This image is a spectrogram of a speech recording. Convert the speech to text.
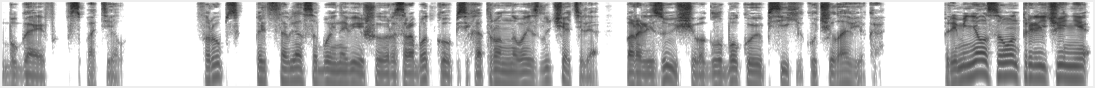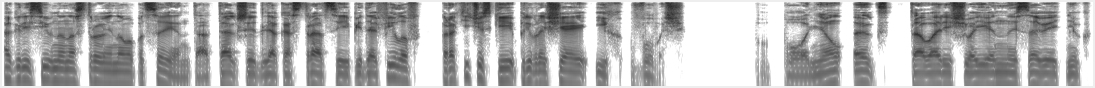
Бугаев вспотел. ФРУПС представлял собой новейшую разработку психотронного излучателя, парализующего глубокую психику человека. Применялся он при лечении агрессивно настроенного пациента, а также для кастрации педофилов, практически превращая их в овощ. «Понял, экс-товарищ военный советник.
